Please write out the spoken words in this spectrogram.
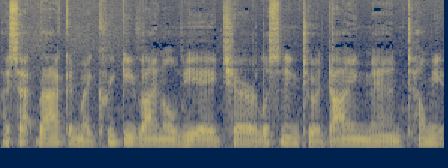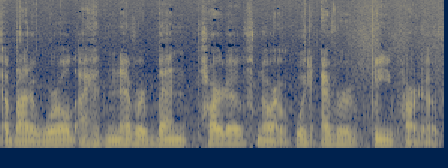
I sat back in my creaky vinyl VA chair listening to a dying man tell me about a world I had never been part of nor would ever be part of.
